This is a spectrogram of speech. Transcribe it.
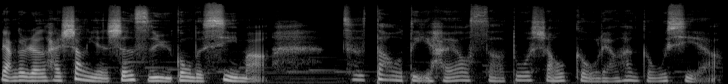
两个人还上演生死与共的戏码。这到底还要撒多少狗粮和狗血啊？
